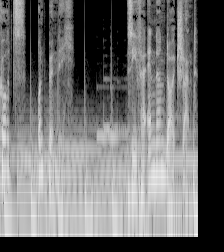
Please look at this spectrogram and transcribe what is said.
Kurz und bündig. Sie verändern Deutschland.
